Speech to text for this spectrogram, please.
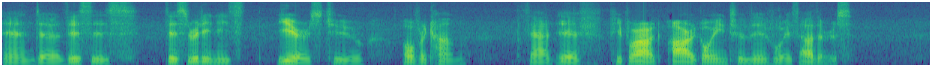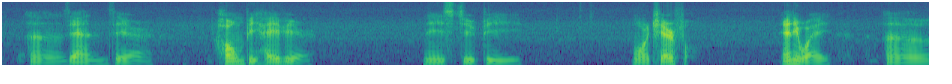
And uh, this is this really needs years to overcome that if people are are going to live with others, uh, then their home behavior needs to be more careful. Anyway, uh,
